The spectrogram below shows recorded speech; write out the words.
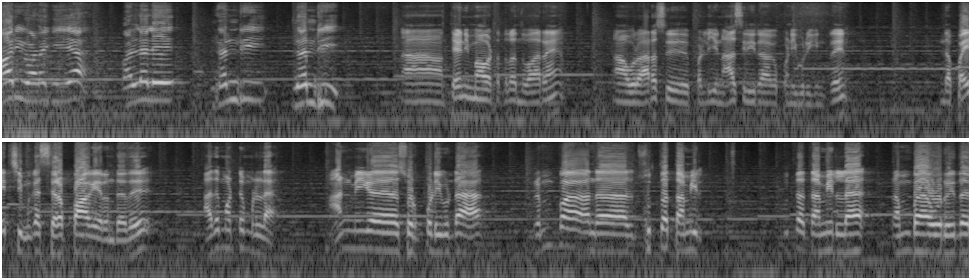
வாரி வழங்கிய வள்ளலே நன்றி நன்றி. நான் தேனி மாவட்டத்திலேருந்து வரேன். நான் ஒரு அரசு பள்ளியின் ஆசிரியராக பணிபுரிகின்றேன். இந்த பயிற்சி மிக சிறப்பாக இருந்தது. அது மட்டும் இல்லை ஆன்மீக சொற்பொழிவுடா ரொம்ப அந்த சுத்த தமிழ் சுத்த தமிழில் ரொம்ப ஒரு இதை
